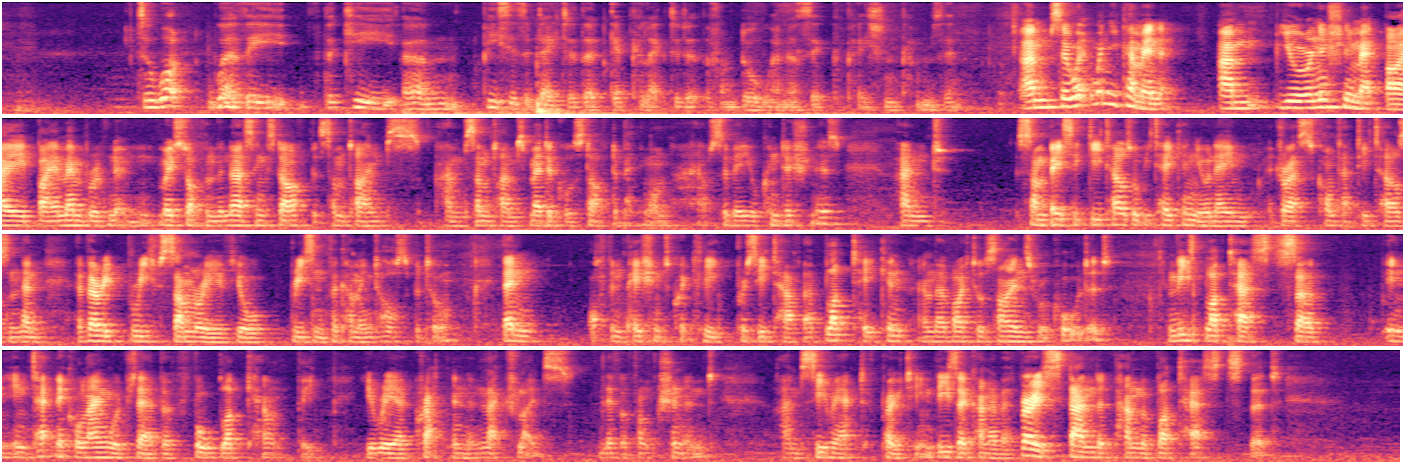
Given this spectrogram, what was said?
So, what were the the key um, pieces of data that get collected at the front door when a sick patient comes in? Um, so, when, when you come in, um, you are initially met by, by a member of most often the nursing staff, but sometimes um, sometimes medical staff, depending on how severe your condition is, and some basic details will be taken: your name, address, contact details, and then a very brief summary of your reason for coming to hospital. Then, often patients quickly proceed to have their blood taken and their vital signs recorded. And these blood tests are, in, in technical language, they're the full blood count, the urea, creatinine, and electrolytes, liver function, and um, C reactive protein. These are kind of a very standard panel of blood tests that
